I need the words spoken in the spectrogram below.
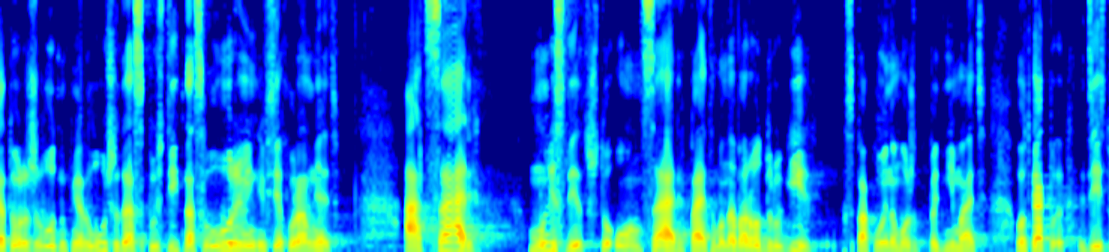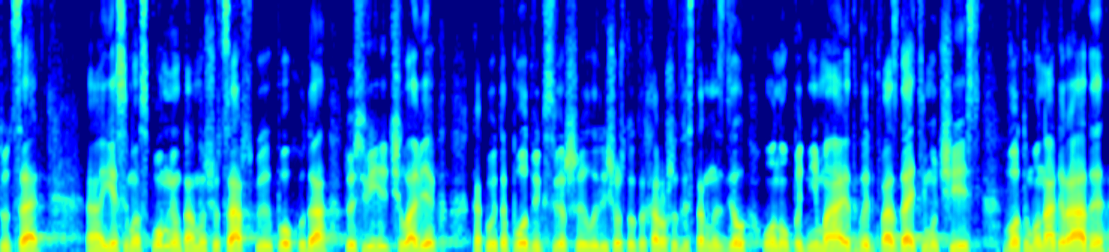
которые живут, например, лучше, да, спустить на свой уровень и всех уравнять. А царь мыслит, что он царь, поэтому, наоборот, других спокойно может поднимать. Вот как действует царь? Э, если мы вспомним там еще царскую эпоху, да, то есть видит человек, какой-то подвиг совершил или еще что-то хорошее для страны сделал, он его поднимает, говорит, воздайте ему честь, вот ему награды,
